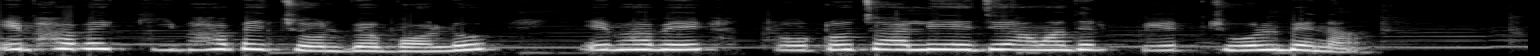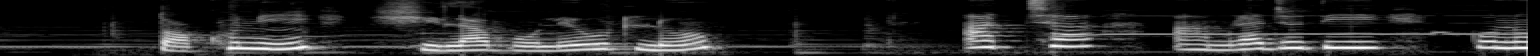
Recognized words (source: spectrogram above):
এভাবে কীভাবে চলবে বলো? এভাবে টোটো চালিয়ে যে আমাদের পেট চলবে না। তখনই শিলা বলে উঠল আচ্ছা আমরা যদি কোনো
